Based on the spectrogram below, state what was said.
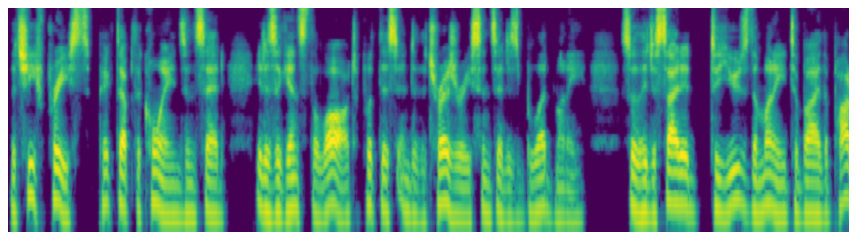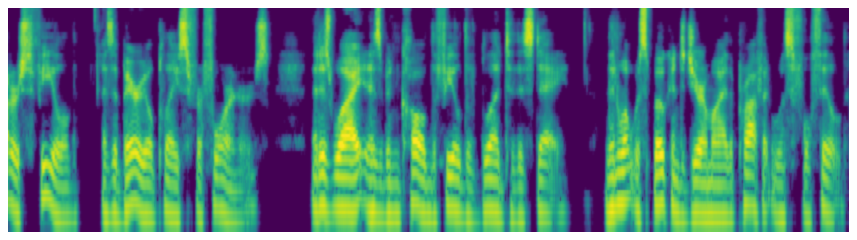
The chief priests picked up the coins and said, It is against the law to put this into the treasury since it is blood money. So they decided to use the money to buy the potter's field as a burial place for foreigners. That is why it has been called the field of blood to this day. Then what was spoken to Jeremiah the prophet was fulfilled.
